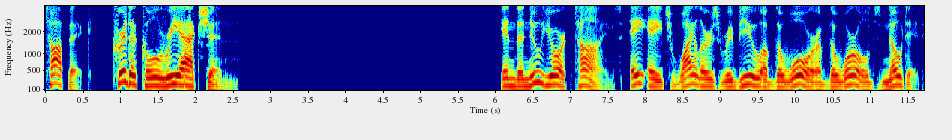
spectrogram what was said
Topic: Critical reaction In the New York Times, A. H. Weiler's review of The War of the Worlds noted,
